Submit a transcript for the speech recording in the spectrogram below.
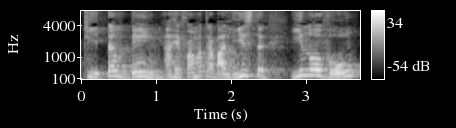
que também a reforma trabalhista inovou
